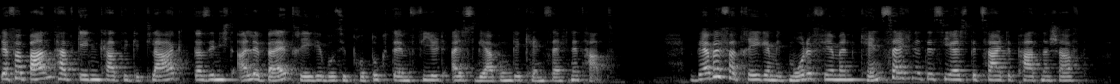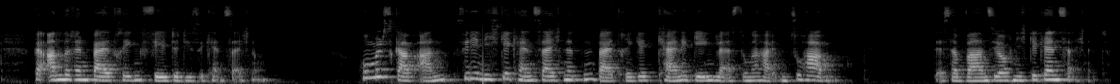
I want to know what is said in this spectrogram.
Der Verband hat gegen Kathi geklagt, da sie nicht alle Beiträge, wo sie Produkte empfiehlt, als Werbung gekennzeichnet hat. Werbeverträge mit Modefirmen kennzeichnete sie als bezahlte Partnerschaft, bei anderen Beiträgen fehlte diese Kennzeichnung. Hummels gab an, für die nicht gekennzeichneten Beiträge keine Gegenleistung erhalten zu haben. Deshalb waren sie auch nicht gekennzeichnet.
